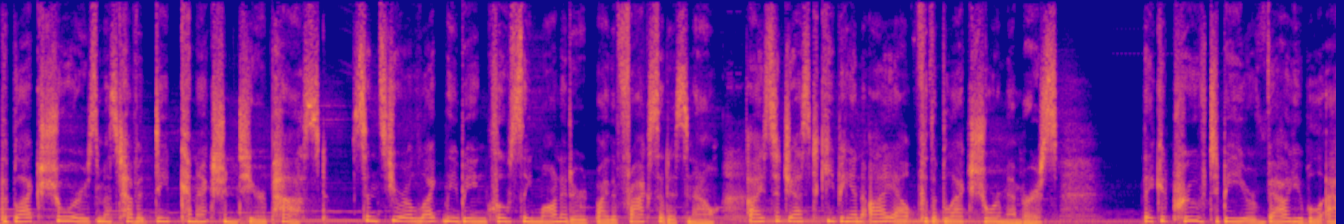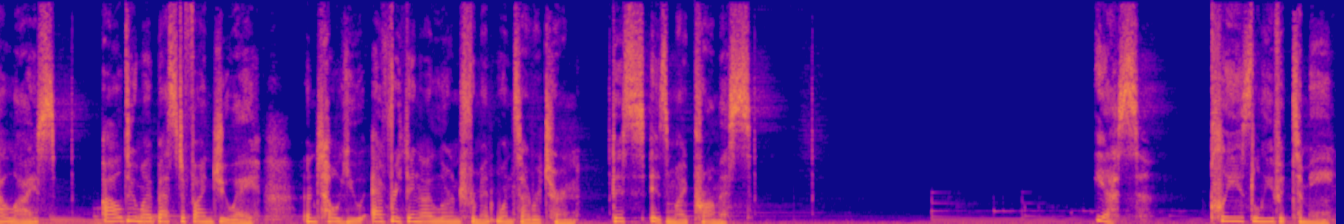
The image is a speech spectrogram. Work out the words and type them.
The Black Shores must have a deep connection to your past. Since you are likely being closely monitored by the Fractsidus now, I suggest keeping an eye out for the Black Shore members. They could prove to be your valuable allies. I'll do my best to find Jue and tell you everything I learned from it once I return. This is my promise. Yes, please leave it to me.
